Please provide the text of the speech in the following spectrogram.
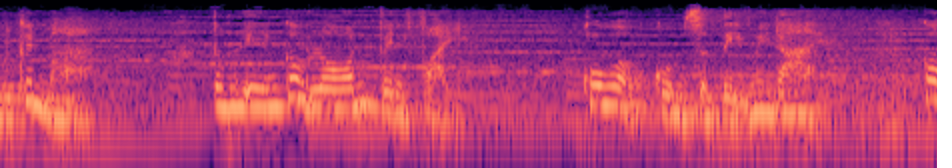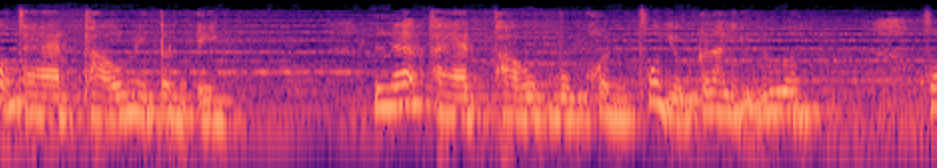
ธขึ้นมา ตนเองก็ร้อนเป็นไฟ ควบคุมสติไม่ได้ ก็แผดเผาในตนเอง และแผดเผาบุคคลผู้อยู่ใกล้อยู่ร่วม คว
